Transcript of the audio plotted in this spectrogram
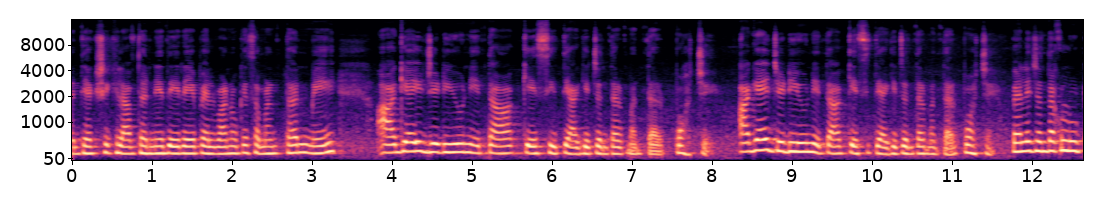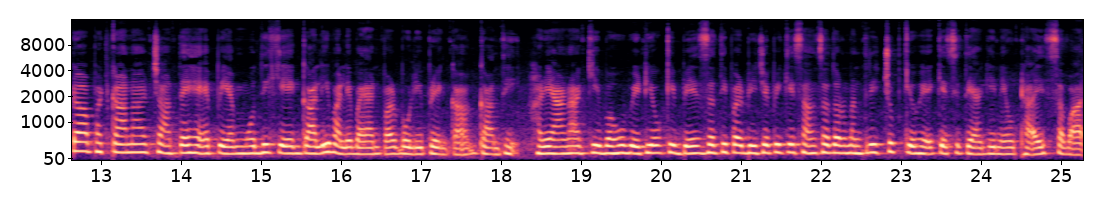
अध्यक्ष के खिलाफ धरने दे रहे पहलवानों के समर्थन में आगे आई जेडीयू नेता के सी त्यागी जंतर मंतर पहुँचे। आगे जेडीयू नेता केसी त्यागी, जंतर मंतर पहुँचे। पहले जनता को लूटा, भटकाना चाहते हैं पीएम मोदी के गाली वाले बयान पर बोली प्रियंका गांधी। हरियाणा की बहु बेटियों की बेइज्जती पर बीजेपी के सांसद और मंत्री चुप क्यों है? केसी त्यागी ने उठाए सवाल।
